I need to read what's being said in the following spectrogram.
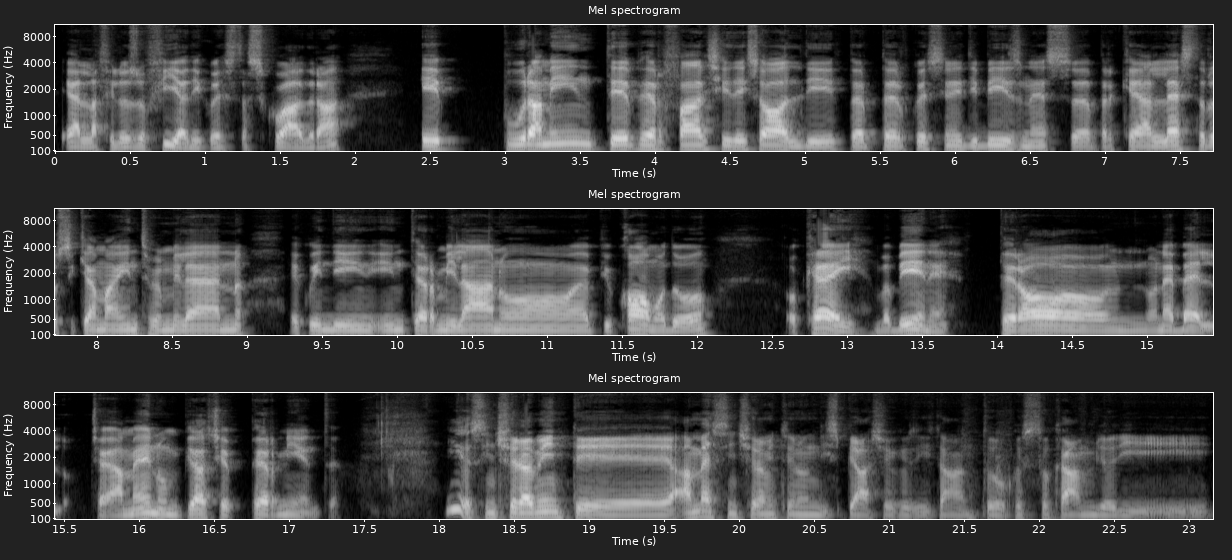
e alla filosofia di questa squadra e puramente per farci dei soldi, per, per, questioni di business, perché all'estero si chiama Inter Milan e quindi Inter Milano è più comodo, ok, va bene, però non è bello, cioè a me non piace per niente. Io sinceramente, a me sinceramente non dispiace così tanto questo cambio di,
